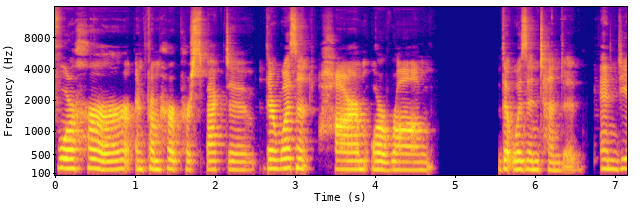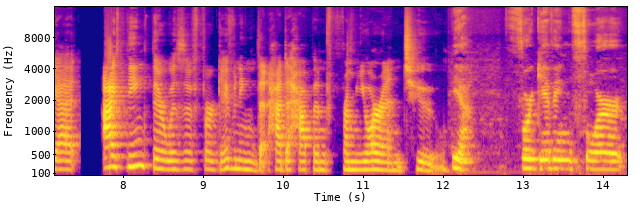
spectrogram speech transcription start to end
for her and from her perspective, there wasn't harm or wrong that was intended. And yet, I think there was a forgiving that had to happen from your end too. Yeah. Forgiving for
